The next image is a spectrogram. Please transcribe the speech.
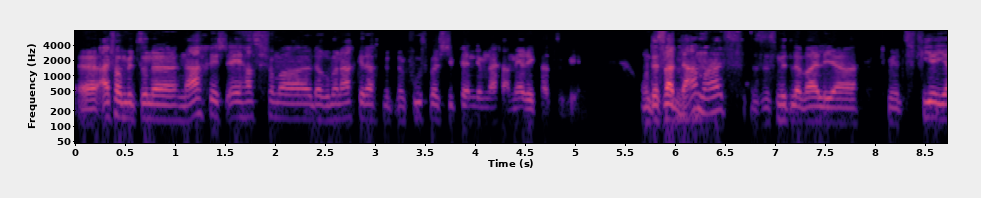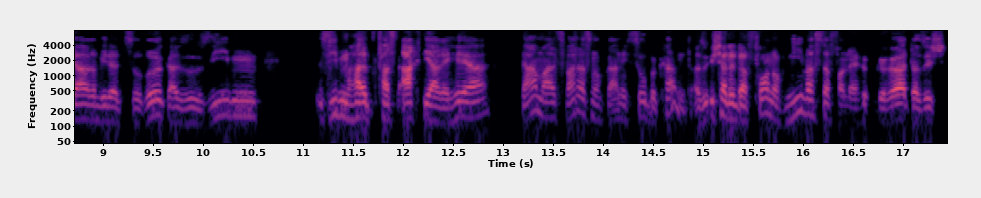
äh, einfach mit so einer Nachricht, ey, hast du schon mal darüber nachgedacht, mit einem Fußballstipendium nach Amerika zu gehen? Und das war mhm. damals, das ist mittlerweile ja, ich bin jetzt vier Jahre wieder zurück, also sieben, siebeneinhalb, fast acht Jahre her. Damals war das noch gar nicht so bekannt. Also ich hatte davor noch nie was davon gehört, dass ich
